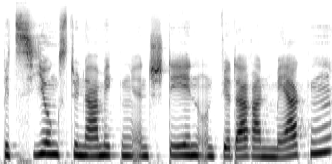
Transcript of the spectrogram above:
Beziehungsdynamiken entstehen und wir daran merken,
